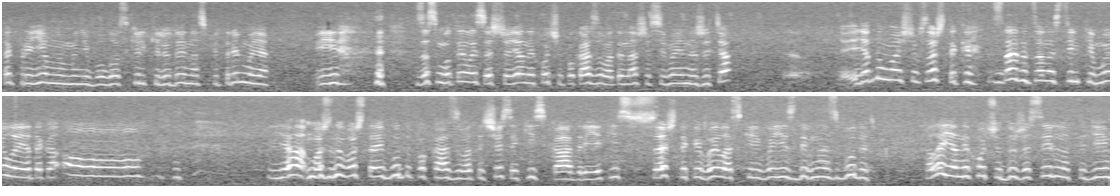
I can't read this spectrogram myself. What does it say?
Так приємно мені було, скільки людей нас підтримує. І засмутилися, що я не хочу показувати наше сімейне життя. Е, Я думаю, що все ж таки, знаєте, це настільки мило, я така. Я, можливо, ж та й буду показувати щось, якісь кадри, якісь все ж таки вилазки і виїзди в нас будуть. Але я не хочу дуже сильно тоді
